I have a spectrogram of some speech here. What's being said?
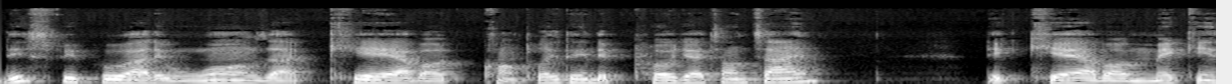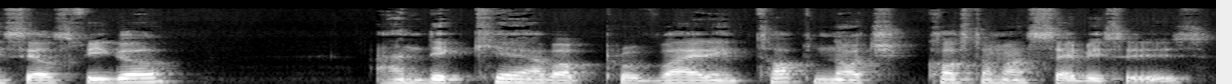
these people are the ones that care about completing the project on time, they care about making sales figure, and they care about providing top notch customer services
